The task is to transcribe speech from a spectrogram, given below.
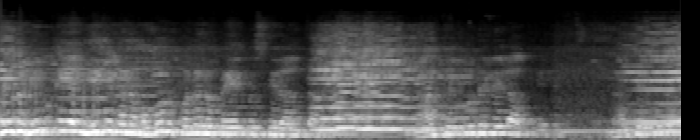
ನಿಂದು ನಿಮ್ಮ ಕೈಯಲ್ಲಿ ನೀವೇ ನನ್ನ ಮಗುವನ್ನು ಕೊಲ್ಲಲು ಪ್ರಯತ್ನಿಸ್ತೀರಾ ಅಂತ? ನಾನು ತಿಳ್ಕೊಂಡಿರಲಿಲ್ಲ. ನಾನು ತಿಳ್ಕೊಂಡಿರ್ಲಿಲ್ಲ.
